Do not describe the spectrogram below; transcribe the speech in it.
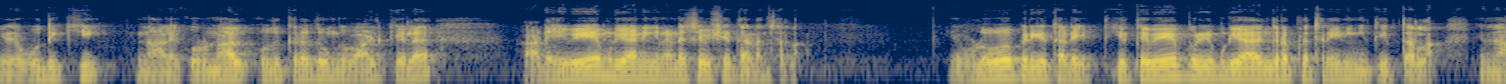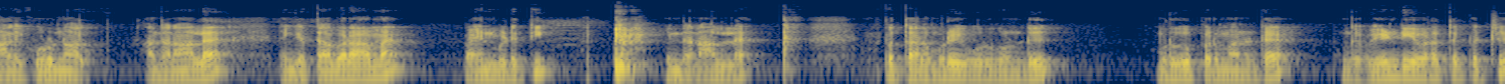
இதை ஒதுக்கி நாளைக்கு ஒரு நாள் ஒதுக்கிறது உங்கள் வாழ்க்கையில் அடையவே முடியாது. நீங்கள் நினச்ச விஷயத்தை அடைஞ்சிடலாம். எவ்வளோ பெரிய தடை தீர்க்கவே பெரிய முடியாதுங்கிற பிரச்சனையை நீங்கள் தீர்த்தரலாம் இது நாளைக்கு ஒரு நாள். அந்த நாளை நீங்கள் தவறாமல் பயன்படுத்தி இந்த நாளில் முப்பத்தாறு முறை உருகொண்டு முருகப்பெருமான்கிட்ட உங்கள் வேண்டிய வரத்தை பெற்று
